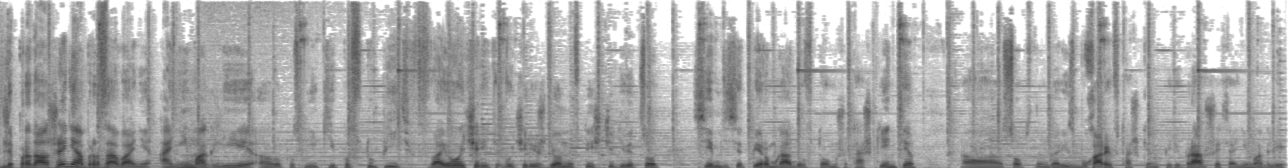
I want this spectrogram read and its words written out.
Для продолжения образования они могли, э, выпускники, поступить, в свою очередь, в учрежденный в 1971 году в том же Ташкенте, собственно говоря, из Бухары в Ташкент перебравшись, они могли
